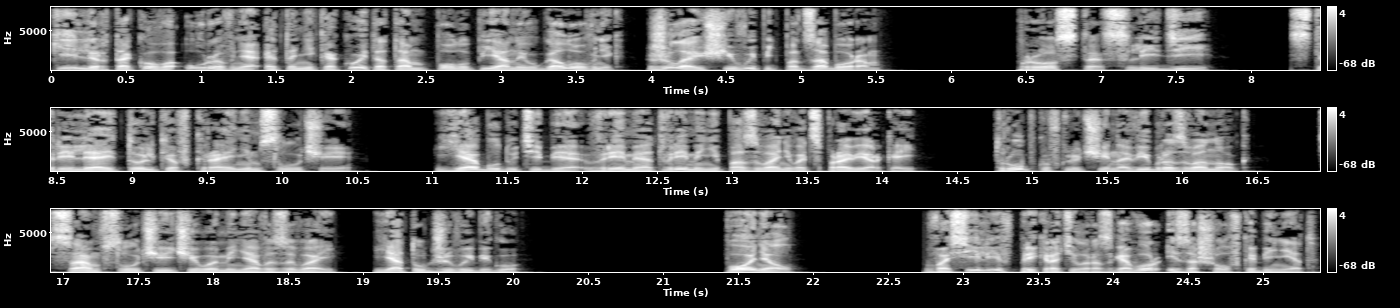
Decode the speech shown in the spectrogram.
Киллер такого уровня — это не какой-то там полупьяный уголовник, желающий выпить под забором. Просто следи. Стреляй только в крайнем случае. Я буду тебе время от времени позванивать с проверкой. Трубку включи на виброзвонок. Сам в случае чего меня вызывай, я тут же выбегу. Понял. Васильев прекратил разговор и зашел в кабинет.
